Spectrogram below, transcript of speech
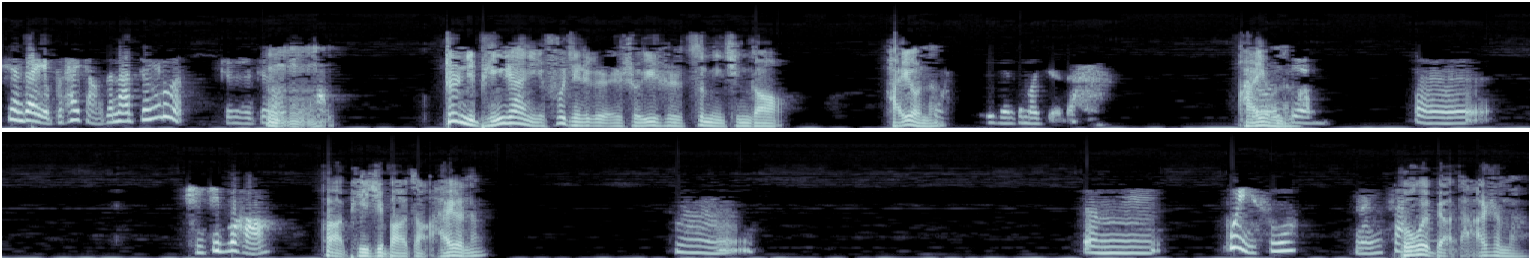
现在也不太想跟他争论，就是这种情况。嗯嗯就是你评价你父亲这个人，属于是自命清高，还有呢？有点这么觉得。还有呢呃脾气不好，啊，脾气暴躁，还有呢？嗯嗯畏缩能散，不会表，达是吗？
